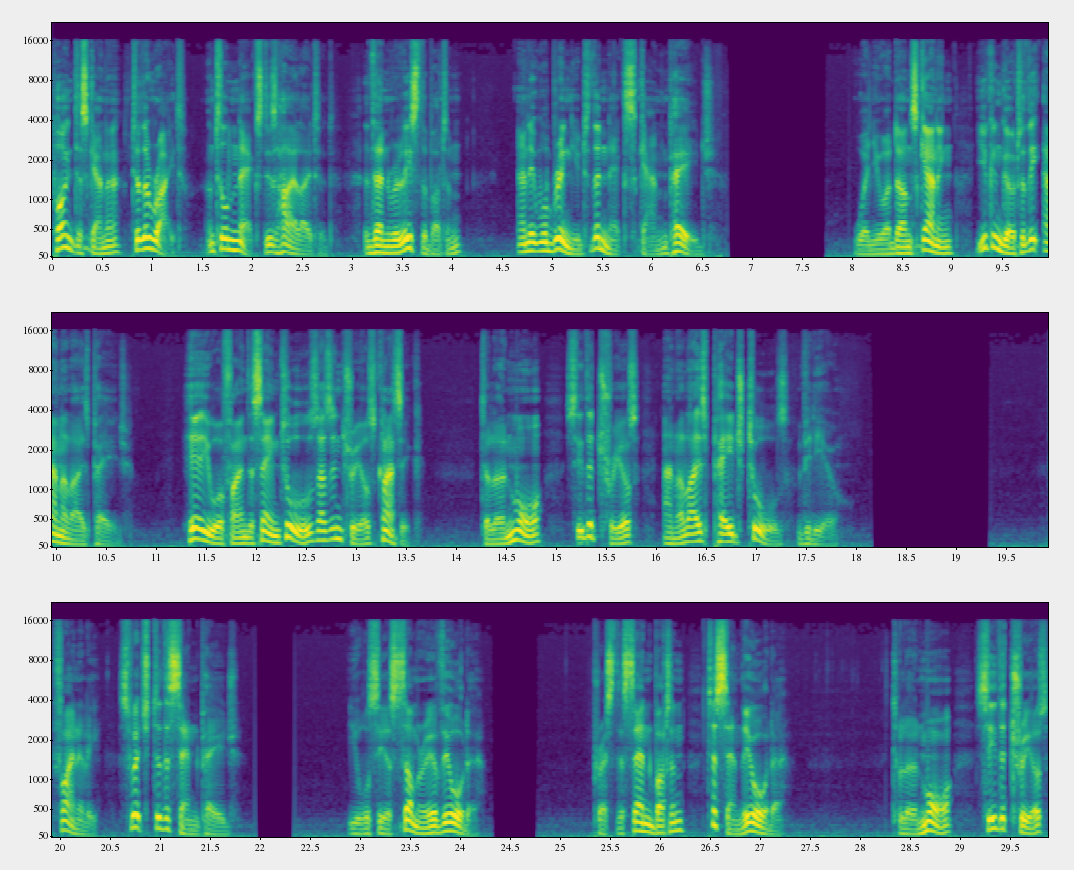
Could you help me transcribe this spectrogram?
point the scanner to the right until Next is highlighted. Then release the button and it will bring you to the next scan page. When you are done scanning, you can go to the Analyze page. Here you will find the same tools as in Trios Classic. To learn more, see the Trios Analyze Page Tools video. Finally, switch to the Send page. You will see a summary of the order. Press the Send button to send the order. To learn more, see the Trios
